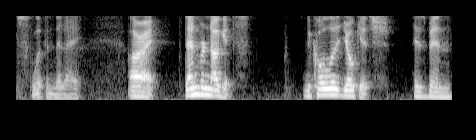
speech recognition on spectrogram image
slipping today. All right, Denver Nuggets. Nikola Jokic has been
